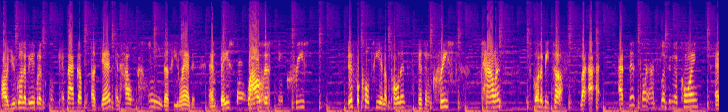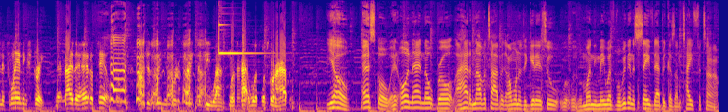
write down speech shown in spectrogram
Are you going to be able to get back up again? And how clean does he land it? And based on Wilder's increased difficulty in opponents, his increased talent, it's going to be tough. Like I, I, at this point, I'm flipping a coin and it's landing straight, They're neither head or tail. So I'm just waiting for the fight to see what, what, what what's going to happen. Yo, Esco. And on that note, bro, I had another topic I wanted to get into with, with Money Mayweather, but we're gonna save that because I'm tight for time.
